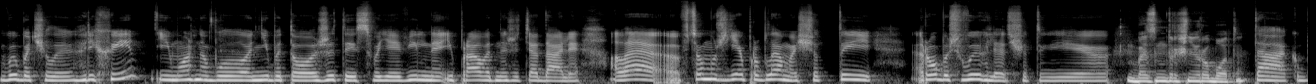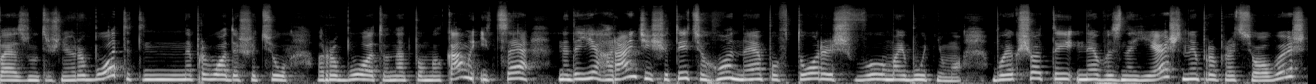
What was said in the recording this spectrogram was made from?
вибачили гріхи, і можна було нібито жити своє вільне і праведне життя далі. Але е, в цьому ж є проблема, що ти робиш вигляд, що ти без внутрішньої роботи. Так, без внутрішньої роботи ти не проводиш цю роботу над помилками, і це не дає гарантії, що ти цього не повториш в майбутньому. Бо якщо ти не визнаєш, не пропрацьовуєш,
